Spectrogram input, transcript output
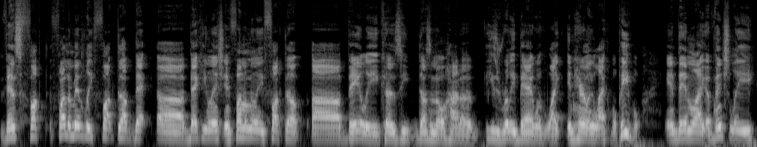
Vince fucked fundamentally fucked up Be- uh, Becky Lynch and fundamentally fucked up uh, Bayley because he doesn't know how to. He's really bad with like inherently likable people. And then like eventually,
